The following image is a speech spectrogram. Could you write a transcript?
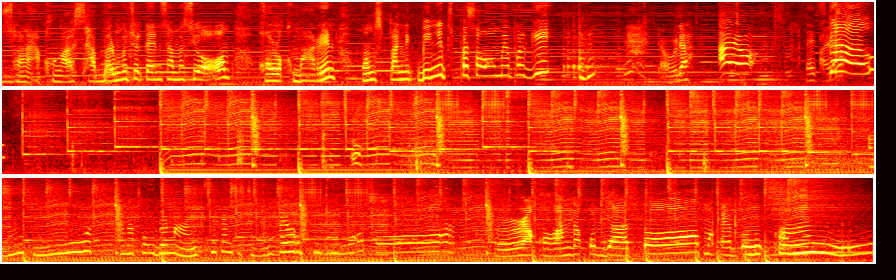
Soalnya aku nggak sabar mau ceritain sama si Om kalau kemarin Om panik bingit pas Omnya pergi. Ya udah, ayo. Let's go. Aduh, Tut. Kenapa udah naik sih kan cucu gue belok di motor. Aku kan takut jatuh, makanya peluk kamu.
